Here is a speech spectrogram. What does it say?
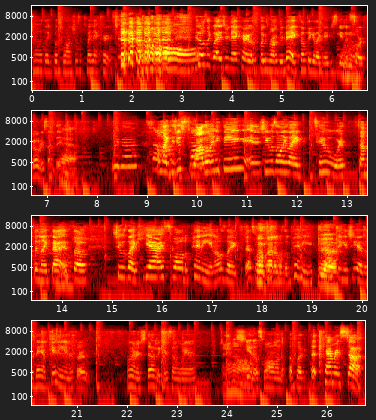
And I was like, what's wrong? She was like, my neck hurts. Oh. And I was like, why does your neck hurt? What the fuck is wrong with your neck? So I'm thinking like maybe she's getting a Mhm. sore throat or something. Yeah. Like, uh, So, I'm like, did you so- swallow anything? And she was only like two or something like that. And so she was like, yeah, I swallowed a penny. And I was like, that's why I thought it was a penny. Yeah. I'm thinking she has a damn penny in her throat or in her stomach or somewhere. Damn. She ended up swallowing a fuck. Uh, Cameron, stop.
